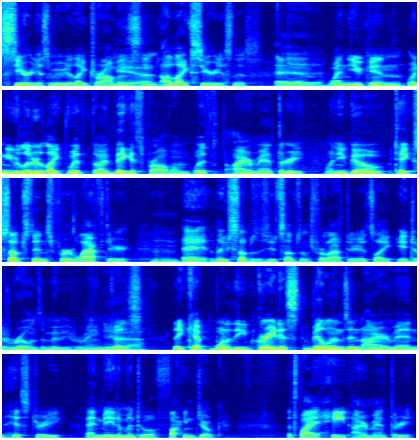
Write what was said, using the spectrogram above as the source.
serious movies, like dramas, Yeah. and I like seriousness. And Yeah. when you can, when you literally like with my biggest problem with Iron Man three, when you go take substance for laughter, Mm-hmm. and like substitute substance for laughter, it's like it just ruins the movie for me because Yeah. they kept one of the greatest villains in Iron Man history and made him into a fucking joke. That's why I hate Iron Man three.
